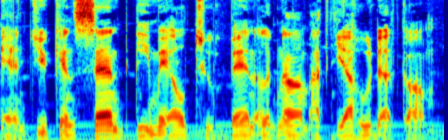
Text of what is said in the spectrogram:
And you can send email to benalagnam at yahoo.com.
